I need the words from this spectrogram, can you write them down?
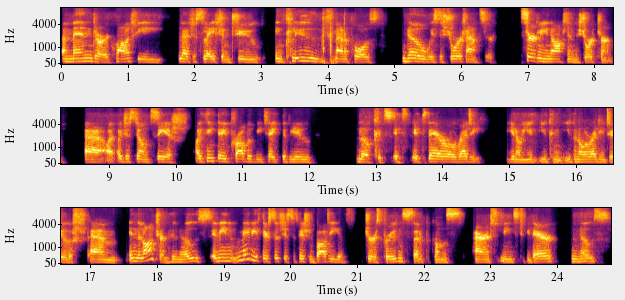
amend our equality legislation to include menopause? No, is the short answer. Certainly not in the short term. Uh, I, I just don't see it. I think they probably take the view look, it's it's it's there already you know you you can you can already do it um, in the long term who knows? I mean maybe if there's such a sufficient body of jurisprudence that it becomes apparent needs to be there who knows?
